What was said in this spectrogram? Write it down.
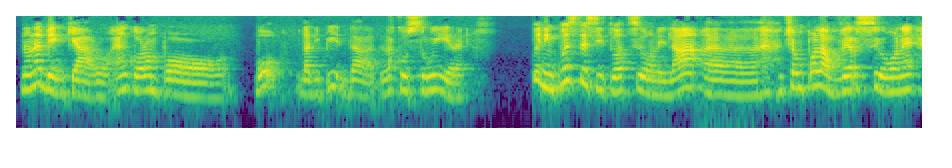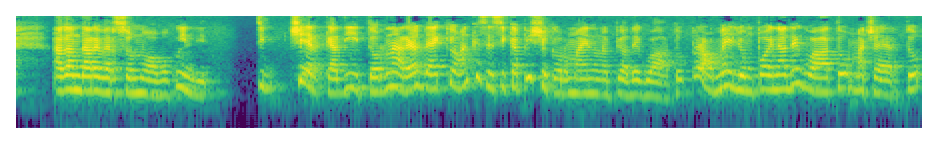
non è ben chiaro, è ancora un po' boh, da, dip- da, da costruire. Quindi in queste situazioni la, eh, c'è un po' l'avversione ad andare verso il nuovo, quindi si cerca di tornare al vecchio anche se si capisce che ormai non è più adeguato, però meglio un po' inadeguato, ma certo,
